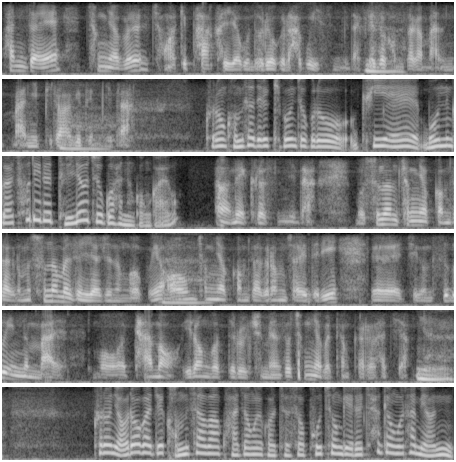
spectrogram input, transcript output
환자의 청력을 정확히 파악하려고 노력을 하고 있습니다. 그래서 네. 검사가 많이, 많이 필요하게 어. 됩니다. 그런 검사들이 기본적으로 귀에 뭔가 소리를 들려주고 하는 건가요? 아, 네, 그렇습니다. 뭐 수능 청력 검사 그러면 수능을 들려주는 거고요. 아. 어음 청력 검사 그러면 저희들이 어, 지금 쓰고 있는 말, 뭐 단어 이런 것들을 주면서 청력을 평가를 하죠. 네. 그런 여러 가지 검사와 과정을 거쳐서 보청기를 착용을 하면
